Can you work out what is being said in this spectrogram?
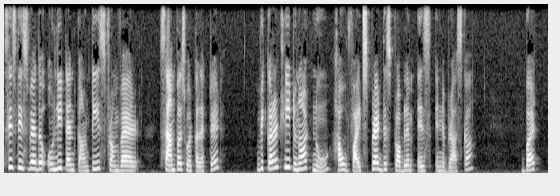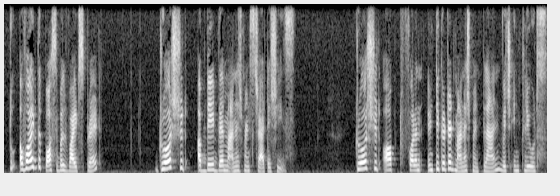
Since these were the only 10 counties from where samples were collected, we currently do not know how widespread this problem is in Nebraska but to avoid the possible widespread, growers should update their management strategies. Growers should opt for an integrated management plan which includes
